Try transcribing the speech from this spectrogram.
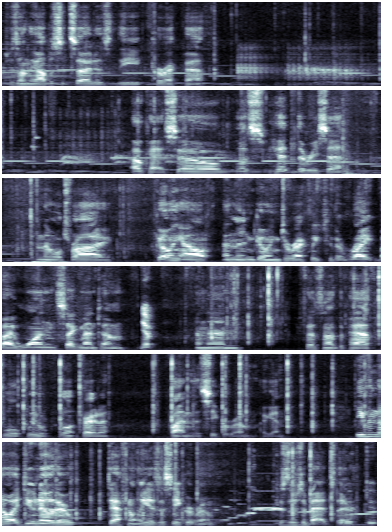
Which is on the opposite side is the correct path. Okay, so let's hit the reset. And then we'll try going out and then going directly to the right by one segmentum. Yep. And then, if that's not the path, we'll we won't try to find the secret room again. Even though I do know there definitely is a secret room, because there's a badge there. Do,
